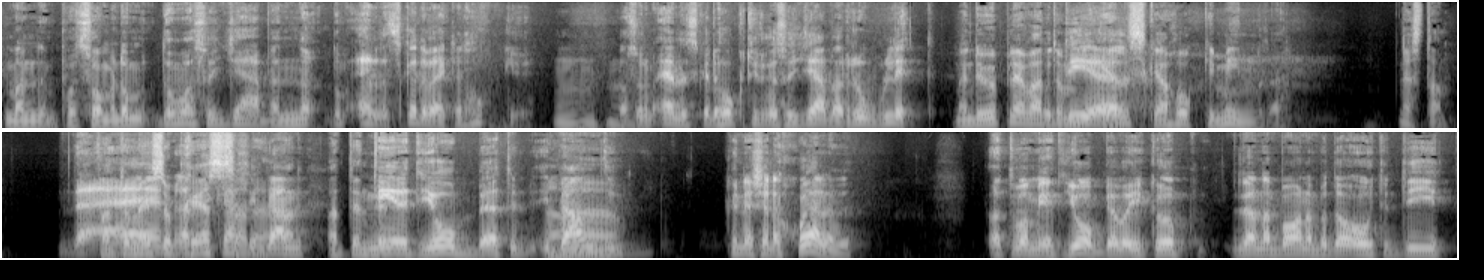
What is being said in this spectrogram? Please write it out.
man, på sommaren, de, de var så jävla nö- De älskade verkligen hockey. Alltså de älskade hockey, tyckte det var så jävla roligt. Men du upplever att Och de det- älskar hockey mindre? Nästan. För att de är så men att det pressade. Ibland Att det inte- mer ett jobb. Att det, ibland Ah. kunde jag känna själv att det var mer ett jobb. Jag bara gick upp, lämnade barnen på dag, åkte dit.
